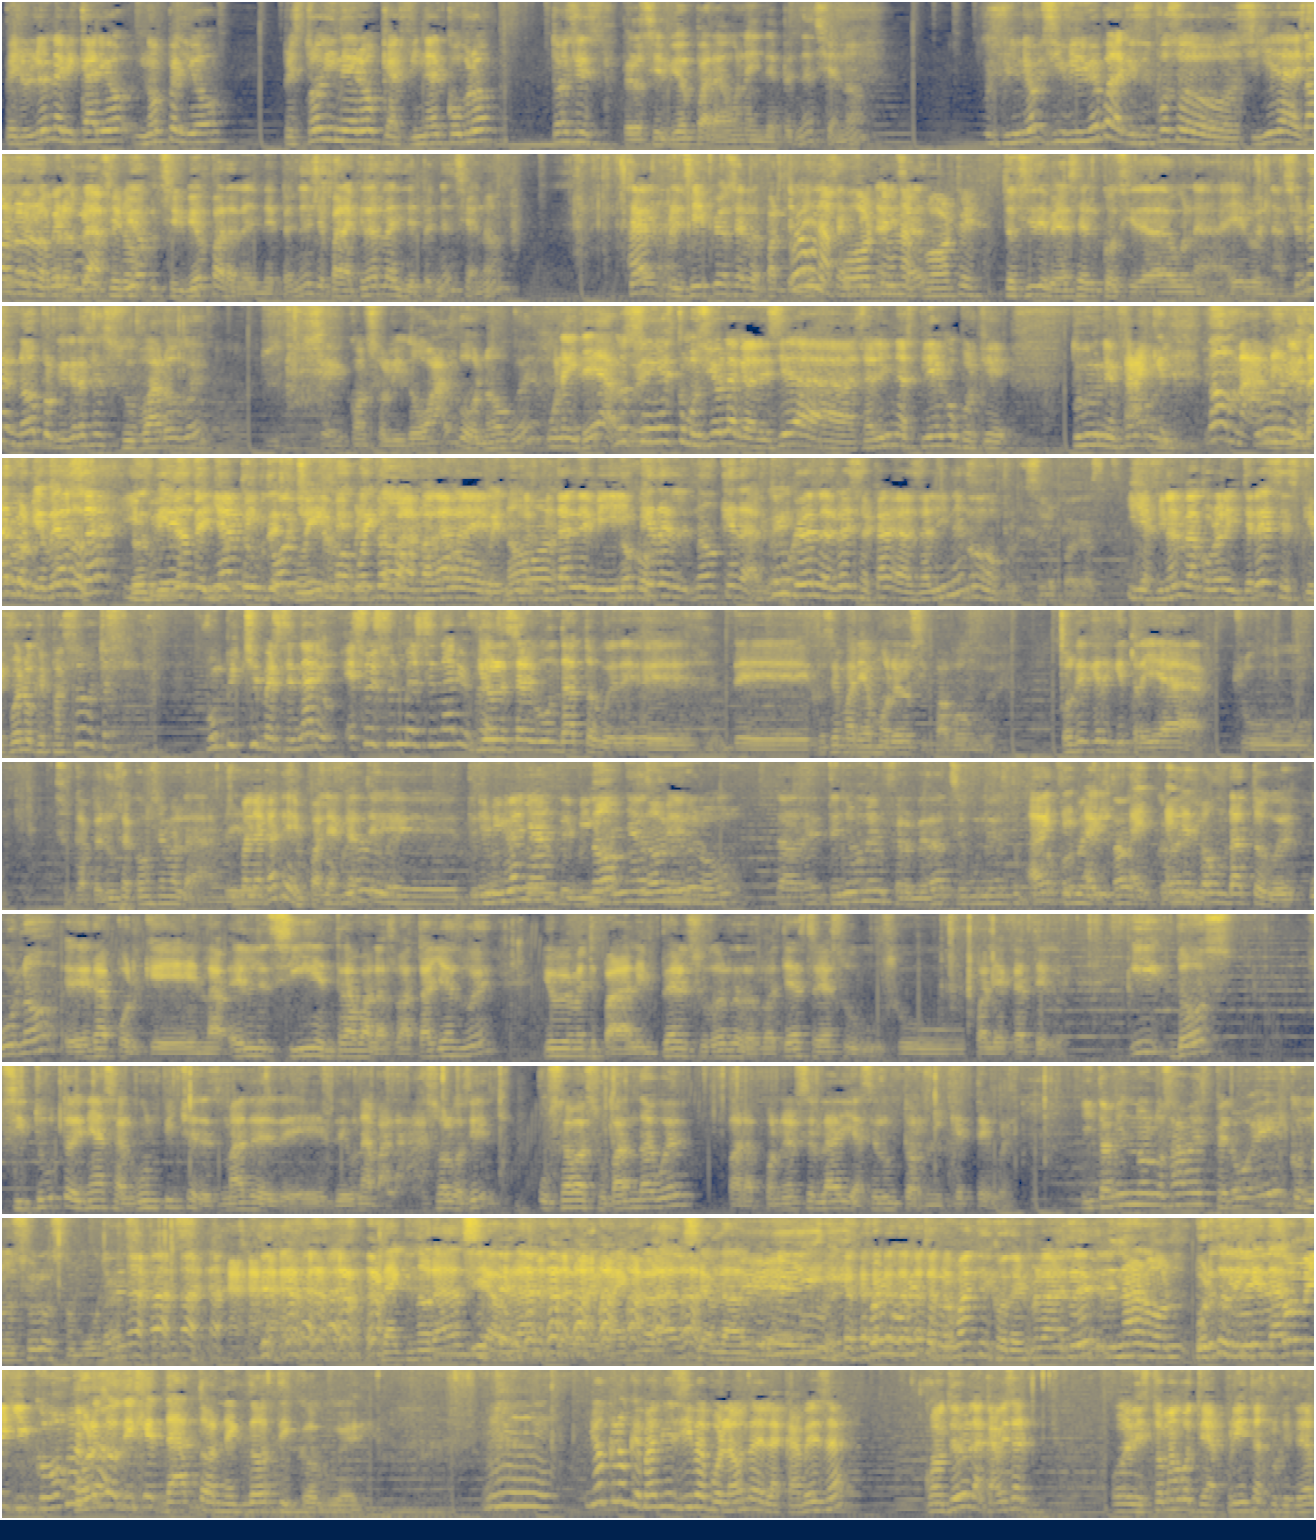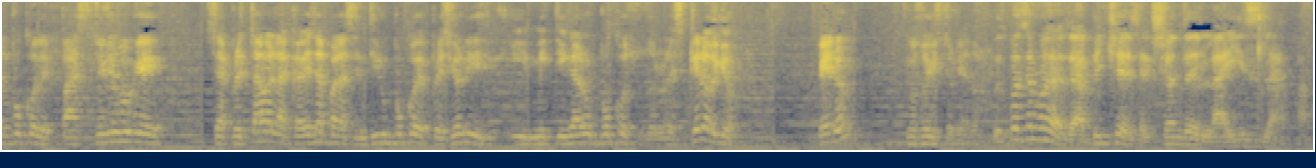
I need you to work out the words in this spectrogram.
Pero Leona Vicario no peleó, prestó dinero que al final cobró. Entonces, Pero sirvió para una independencia, ¿no? pues, sirvió, sirvió para que su esposo siguiera No, estando no, en no, su pero, aventura, pero pero sirvió, sirvió para la independencia, para crear la independencia, ¿no? Sea el principio, sea la parte fue un aporte, un aporte. Entonces sí debería ser considerada una héroe nacional, ¿no? Porque gracias a su varo, güey, pues, se consolidó algo, ¿no, güey? Una idea, No güey. sé, es como si yo le agradeciera a Salinas Pliego porque tuve un enfermo. Ay, que- no tuve mames, un ¿verdad? Porque mi ves los, casa y los fui a videos de YouTube de su coche y me hijo, güey. No, para no, pagar no, el- güey, el no. hospital de mi No hijo. queda, el- no queda, Tengo que darle las gracias a, a Salinas. No, porque se lo pagaste. Y al final me va a cobrar intereses, que fue lo que pasó. Entonces, fue un pinche mercenario. Eso es un mercenario, Yo les traigo un dato, güey, de, de José María Morelos y Pavón, güey. ¿Por qué creen que traía su, su caperuza? ¿Cómo se llama la? De, Su paliacate. Su paliacate, güey. de, De un migraña. De No, migrañas, no, no, pero eh, tenía una enfermedad según esto. por Ahí, la forma en que ahí- ahí- ahí les va un dato, güey. Uno era porque en la, él sí entraba a las batallas, güey. Y obviamente para limpiar el sudor de las batallas traía su, su paliacate, güey. Y dos, si tú tenías algún pinche desmadre de, de una balazo o algo así, usaba su banda, güey, para ponérsela y hacer un torniquete, güey. Y también no lo sabes, pero él conoció a los samuráis. La ignorancia hablando. La ignorancia hablando. Fue el momento romántico de Fran. Lo ¿eh? entrenaron. Por eso dije regresó da- a México. Por eso dije dato anecdótico, güey. Mm, yo creo que más bien se iba por la onda de la cabeza. Cuando te duele la cabeza o el estómago te aprietas porque te da un poco de paz. Entonces yo creo que se apretaba la cabeza para sentir un poco de presión y, y mitigar un poco sus dolores. Creo yo. Pero no soy historiador. Pues pasemos a la pinche sección de la isla, papá.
